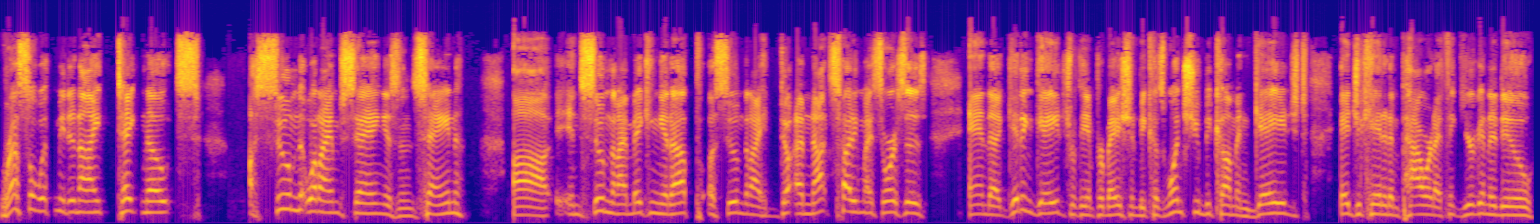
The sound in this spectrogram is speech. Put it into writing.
wrestle with me tonight, take notes, assume that what I'm saying is insane, uh, assume that I'm making it up, assume that I I'm not citing my sources, and uh, get engaged with the information because once you become engaged, educated, empowered, I think you're going to do,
